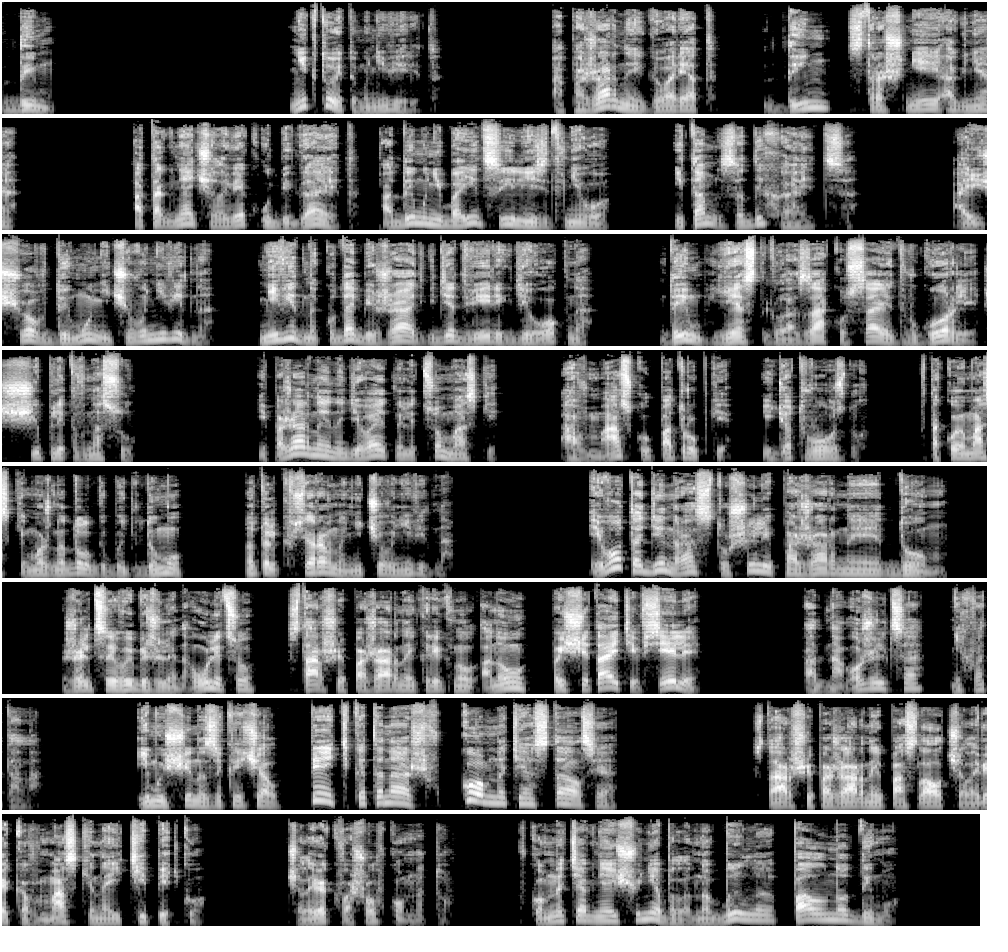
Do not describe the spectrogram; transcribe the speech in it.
дым. Никто этому не верит. А пожарные говорят, дым страшнее огня. От огня человек убегает, а дыму не боится и лезет в него, и там задыхается. А еще в дыму ничего не видно. Не видно, куда бежать, где двери, где окна. Дым ест глаза, кусает в горле, щиплет в носу. И пожарные надевают на лицо маски, а в маску по трубке идет воздух. В такой маске можно долго быть в дыму, но только все равно ничего не видно. И вот один раз тушили пожарные дом. Жильцы выбежали на улицу, старший пожарный крикнул «А ну, посчитайте, все ли?» Одного жильца не хватало. И мужчина закричал «Петька-то наш в комнате остался!» Старший пожарный послал человека в маске найти Петьку. Человек вошел в комнату. В комнате огня еще не было, но было полно дыму.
